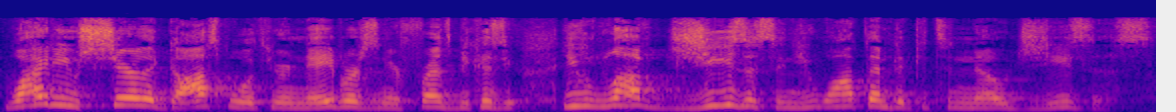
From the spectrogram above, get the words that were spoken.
Why do you share the gospel with your neighbors and your friends? Because you, you love Jesus and you want them to get to know Jesus.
